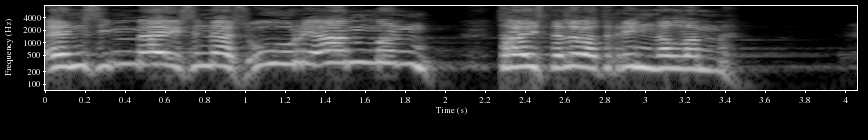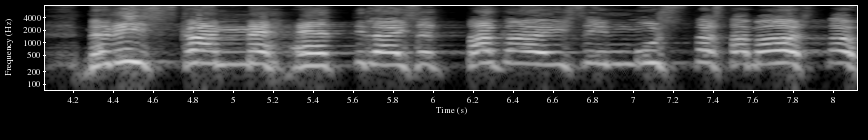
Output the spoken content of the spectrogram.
ensimmäisenä suuri ammon taistelevat rinnallamme. Me viskaamme hettiläiset takaisin mustasta maasta,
